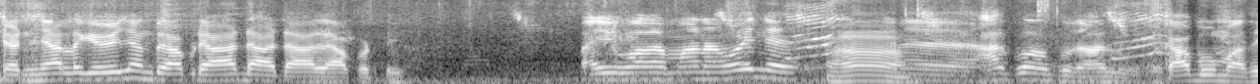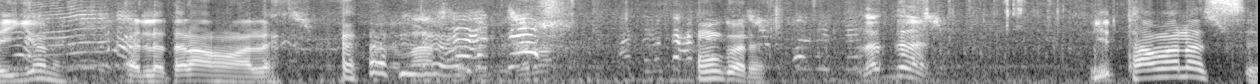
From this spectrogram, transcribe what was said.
ત્યાં ત્યાં લગે વેચ્યા ને તો આપણે આડા આડા હાલે આપણથી ભાઈ વાળા માણા હોય ને હા. આગો આગો હાલું કાબુમાં થઈ ગયો ને એટલે તરા હું હાલે. શું કરે? લગન? એ થવાના જ છે.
